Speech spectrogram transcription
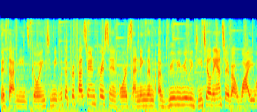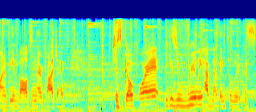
if that means going to meet with the professor in person or sending them a really, really detailed answer about why you want to be involved in their project, just go for it because you really have nothing to lose.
